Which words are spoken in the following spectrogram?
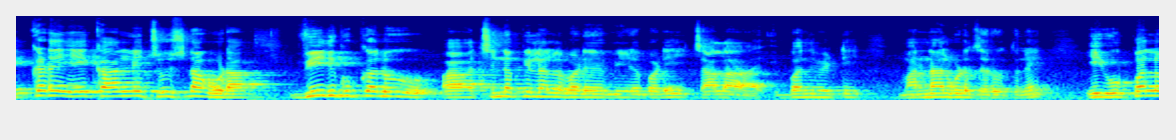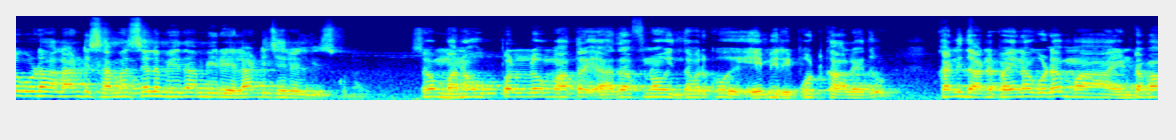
ఎక్కడ ఏ కాలనీ చూసినా కూడా వీధి కుక్కలు ఆ చిన్నపిల్లల పడే మీద పడి చాలా ఇబ్బంది పెట్టి మరణాలు కూడా జరుగుతున్నాయి. ఈ ఉప్పల్లో కూడా అలాంటి సమస్యల మీద మీరు ఎలాంటి చర్యలు తీసుకున్నారు? సో మన ఉప్పల్లో మాత్రం యాజ్ ఆఫ్ నో ఇంతవరకు ఏమీ రిపోర్ట్ కాలేదు. కానీ దానిపైన కూడా మా ఇంటమా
